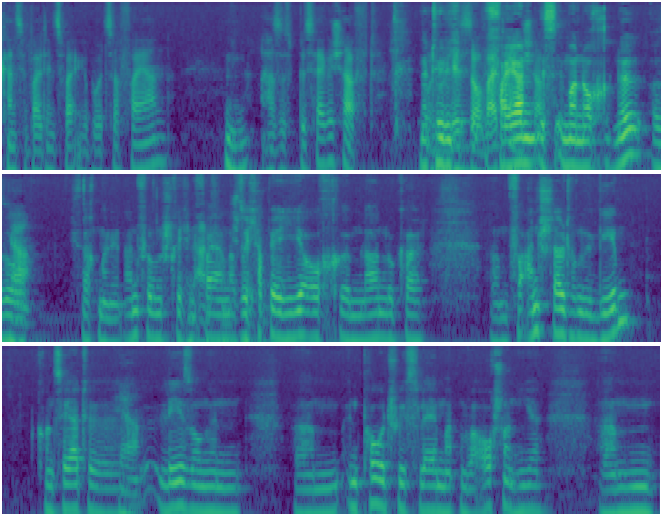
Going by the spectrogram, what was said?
Kannst du bald den zweiten Geburtstag feiern. Mhm. Hast es bisher geschafft. Natürlich, feiern geschafft. ist immer noch, ne? Also Ja. Ich sag mal in Anführungsstrichen, In feiern. Also ich Anführungsstrichen. habe ja hier auch im Ladenlokal ähm, Veranstaltungen gegeben, Konzerte, Ja. Lesungen, ähm, ein Poetry Slam hatten wir auch schon hier. Ähm,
